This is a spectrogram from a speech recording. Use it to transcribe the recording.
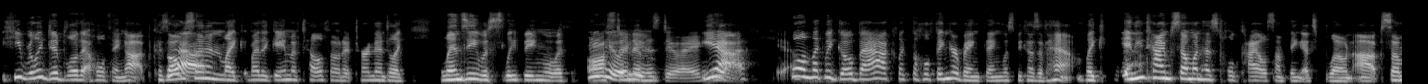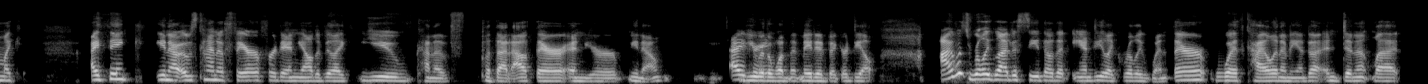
he really did blow that whole thing up because all of a sudden, like by the game of telephone, it turned into like Lindsay was sleeping with He knew what Austin he and was doing. Yeah. Yeah. Well, and like we go back, like the whole finger bang thing was because of him. Like anytime someone has told Kyle something, it's blown up. So I'm like, I think, you know, it was kind of fair for Danielle to be like, you kind of put that out there and you're, you know, you were the one that made it a bigger deal. I was really glad to see though that Andy like really went there with Kyle and Amanda and didn't let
